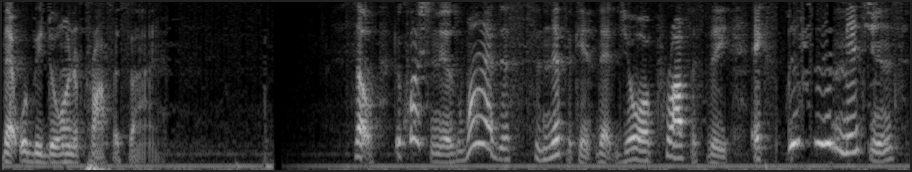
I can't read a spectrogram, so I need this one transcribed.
that will be doing the prophesying. So the question is, why is this significant that Joel prophecy explicitly mentions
